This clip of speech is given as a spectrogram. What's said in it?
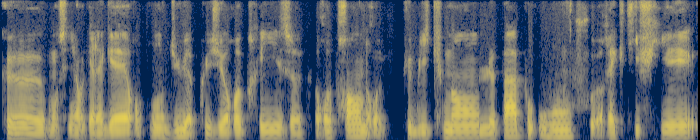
que monseigneur Gallagher ont dû à plusieurs reprises reprendre publiquement le pape ou rectifier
